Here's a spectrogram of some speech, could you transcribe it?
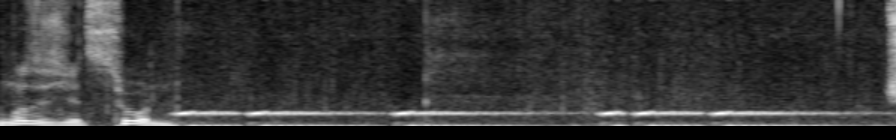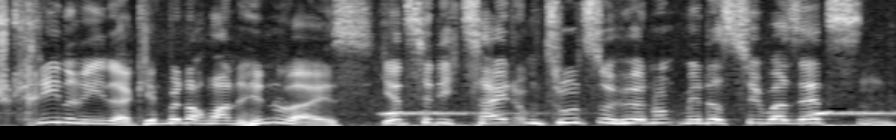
muss ich jetzt tun? Screenreader, gib mir doch mal einen Hinweis. Jetzt hätte ich Zeit, um zuzuhören und mir das zu übersetzen.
